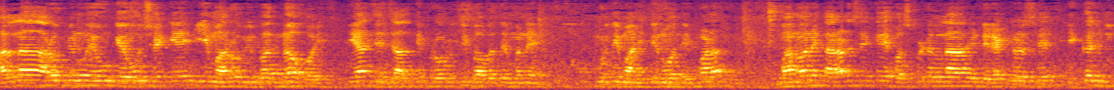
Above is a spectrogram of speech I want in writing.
હાલના આરોપીનું એવું કહેવું છે કે એ મારો વિભાગ ન હોય, ત્યાં જે ચાલતી પ્રવૃત્તિ બાબતે મને પૂરતી માહિતી નહોતી. પણ માનવાને કારણ છે કે હોસ્પિટલના ડિરેક્ટર છે, એક જ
